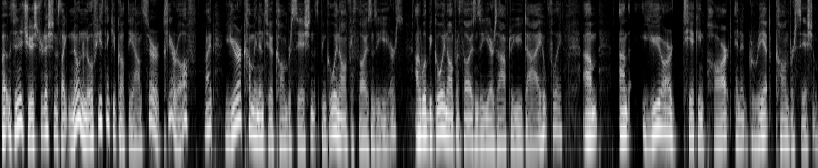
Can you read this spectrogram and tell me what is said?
But within the Jewish tradition, it's like, no, no, no. If you think you've got the answer, clear off, right? You're coming into a conversation that's been going on for thousands of years and will be going on for thousands of years after you die, hopefully. Um, and you are taking part in a great conversation,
